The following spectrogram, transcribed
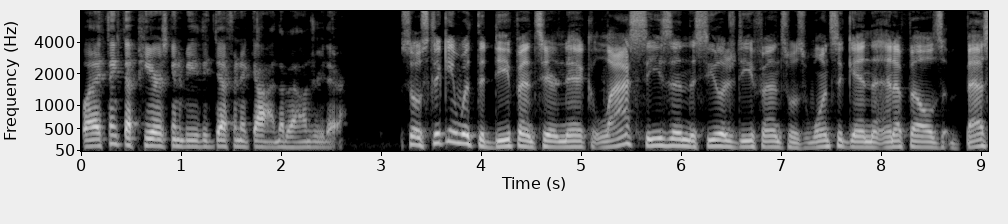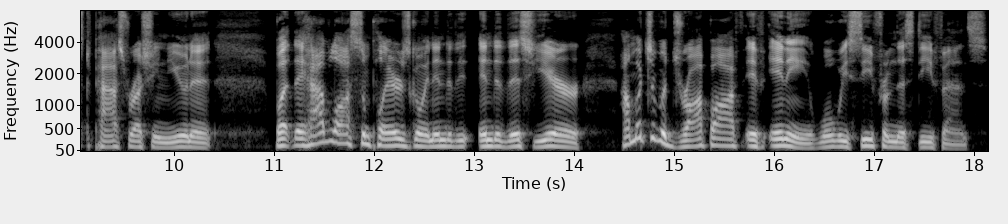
But I think that Pierre is going to be the definite guy on the boundary there. So sticking with the defense here, Nick, last season the Steelers defense was once again the NFL's best pass rushing unit, but they have lost some players going into the into this year. How much of a drop off, if any, will we see from this defense?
